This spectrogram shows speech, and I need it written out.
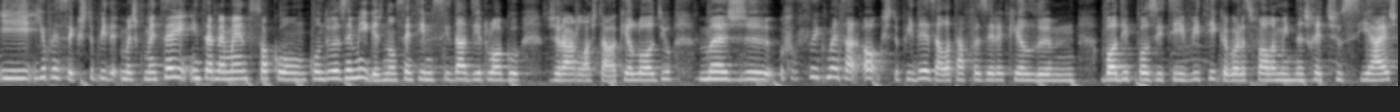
e, e, eu pensei que estupidez, mas comentei internamente só com, com duas amigas, não senti necessidade de ir logo gerar, lá está, aquele ódio, mas uh, fui comentar, oh que estupidez, ela está a fazer aquele um, body positivity, que agora se fala muito nas redes sociais,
